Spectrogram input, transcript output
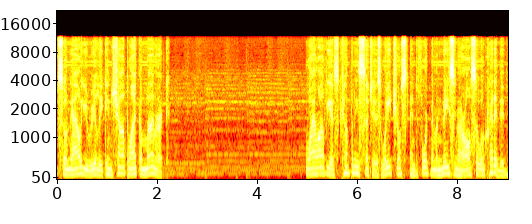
so now you really can shop like a monarch. While obvious companies such as Waitrose and Fortnum & Mason are also accredited,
